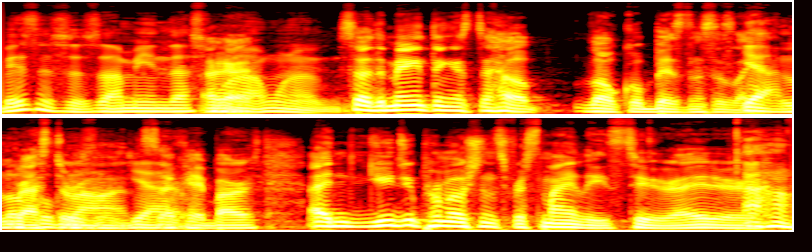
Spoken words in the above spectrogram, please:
businesses. I mean, that's Okay. what I want to. So the main thing is to help local businesses like Yeah, local restaurants, business, yeah. okay, bars, and you do promotions for Smileys too, right? Or, Uh-huh,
